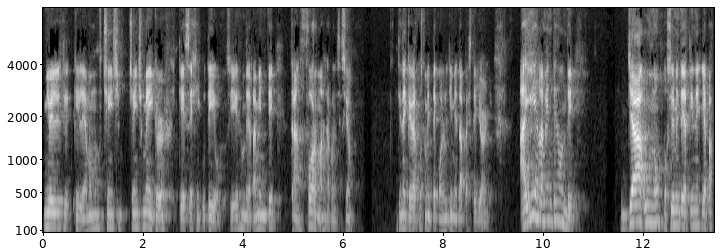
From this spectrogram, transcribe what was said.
nivel que, le llamamos change, change, Maker, que es ejecutivo, ¿sí? es donde realmente transformas la organización. Tiene que ver justamente con la última etapa de este journey. Ahí es realmente donde ya uno posiblemente ya tiene, ya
